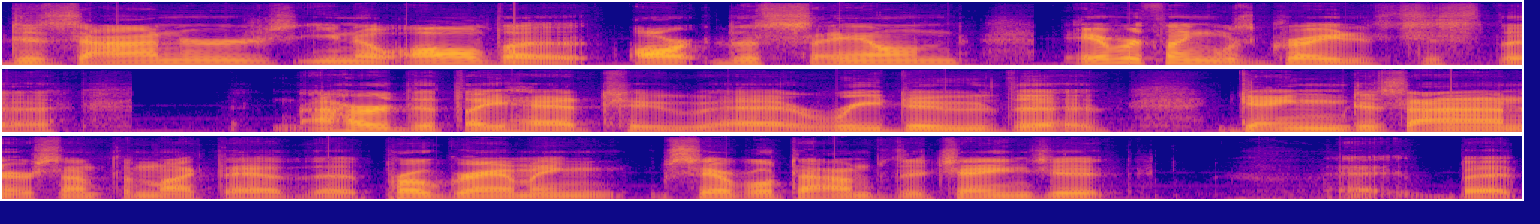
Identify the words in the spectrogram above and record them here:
Designers, you know, all the art, the sound, everything was great. It's just the I heard that they had to uh, redo the game design or something like that, the programming several times to change it. Uh, but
